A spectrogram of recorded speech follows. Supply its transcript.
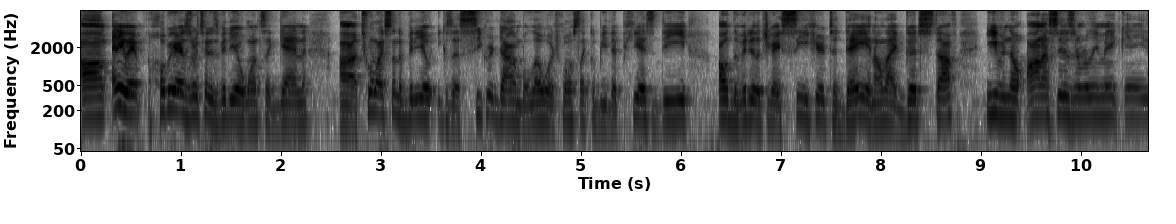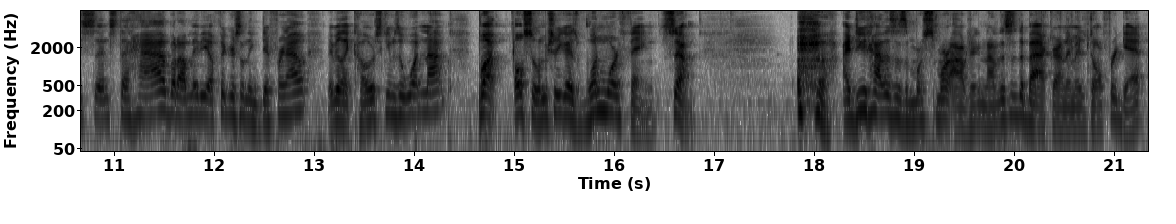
Um, anyway, hope you guys enjoyed today's video once again. Uh, 200 likes on the video equals a secret down below, which most likely will be the PSD of the video that you guys see here today and all that good stuff, even though honestly it doesn't really make any sense to have, but I'll, maybe I'll figure something different out, maybe like color schemes and whatnot. But also, let me show you guys one more thing. So, I do have this as a smart object. Now, this is the background image, don't forget.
